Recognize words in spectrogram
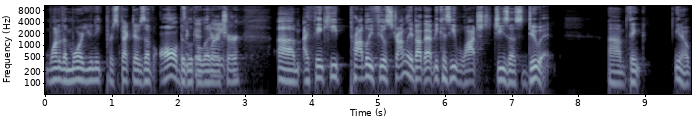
one of the more unique perspectives of all a biblical good point. literature. Um, I think he probably feels strongly about that because he watched Jesus do it. Um, think, you know,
